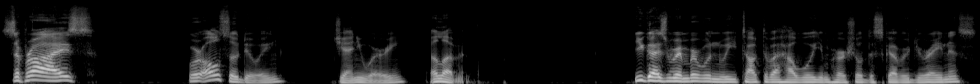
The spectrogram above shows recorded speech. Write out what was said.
Surprise! We're also doing January 11th. You guys remember when we talked about how William Herschel discovered Uranus?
